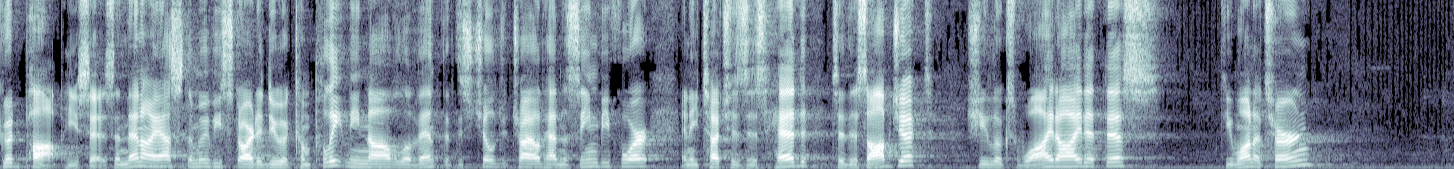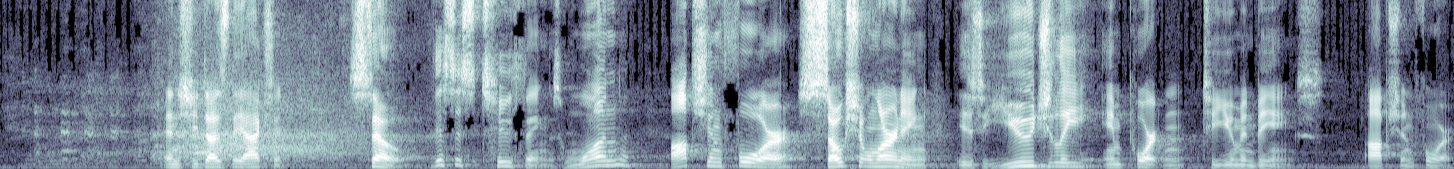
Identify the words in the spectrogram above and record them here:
Good pop, he says. And then I asked the movie star to do a completely novel event that this child hadn't seen before, and he touches his head to this object she looks wide eyed at this. Do you want to turn? And she does the action. So, this is two things. One, option four, social learning, is hugely important to human beings. Option four.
